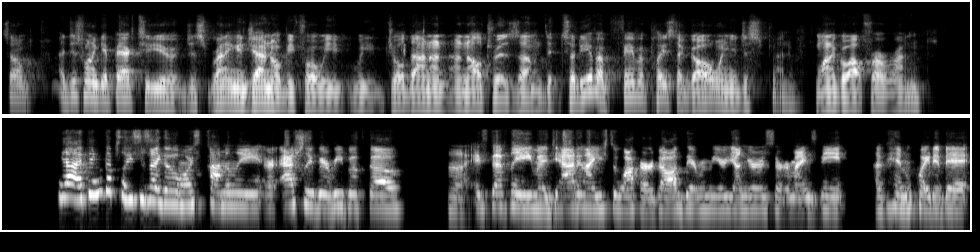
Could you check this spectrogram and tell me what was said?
so I just want to get back to you just running in general before we we drill down on on ultras. Um, so do you have a favorite place to go when you just want to go out for a run? Yeah, I think the places I go most commonly are actually where we both go. Uh, it's definitely my dad and I used to walk our dog there when we were younger, so it reminds me of him quite a bit.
